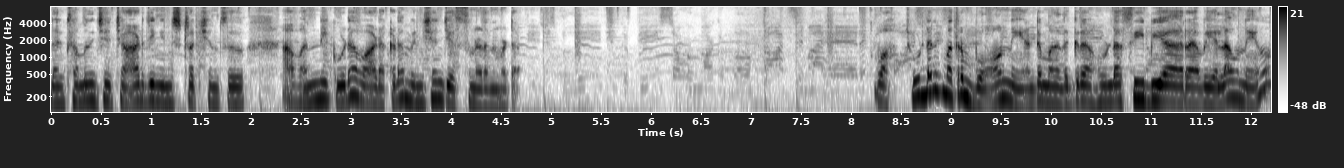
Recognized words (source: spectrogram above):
దానికి సంబంధించిన ఛార్జింగ్ ఇన్స్ట్రక్షన్స్ అవన్నీ కూడా వాడు అక్కడ మెన్షన్ చేస్తున్నాడు అనమాట వా చూడడానికి మాత్రం బాగున్నాయి. అంటే మన దగ్గర హోండా సిబిఆర్ అవి ఎలా ఉన్నాయో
